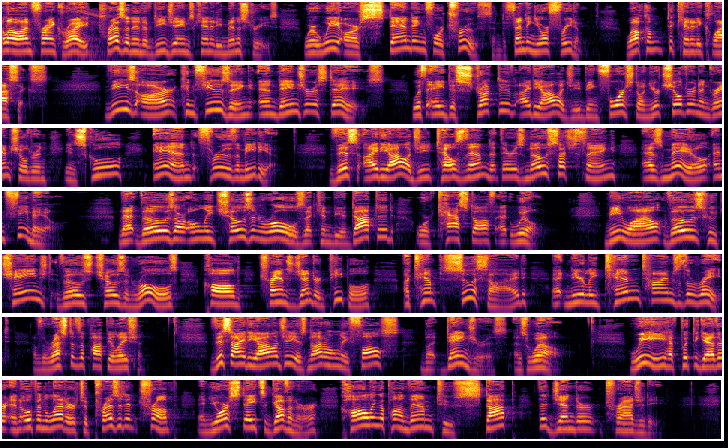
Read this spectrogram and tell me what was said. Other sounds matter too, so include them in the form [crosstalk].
Hello, I'm Frank Wright, president of D. James Kennedy Ministries, where we are standing for truth and defending your freedom. Welcome to Kennedy Classics. These are confusing and dangerous days with a destructive ideology being forced on your children and grandchildren in school and through the media. This ideology tells them that there is no such thing as male and female, that those are only chosen roles that can be adopted or cast off at will. Meanwhile, those who changed those chosen roles, called transgendered people, attempt suicide at nearly 10 times the rate of the rest of the population. This ideology is not only false, but dangerous as well. We have put together an open letter to President Trump and your state's governor calling upon them to stop the gender tragedy.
